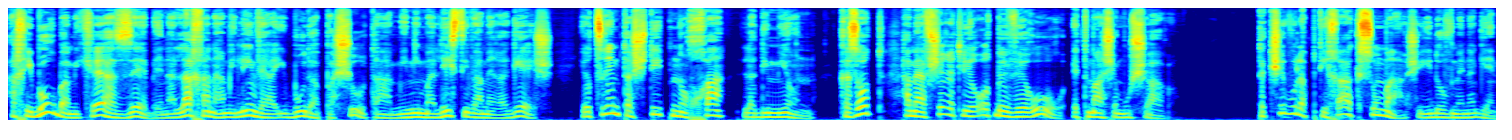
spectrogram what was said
החיבור במקרה הזה בין הלחן, המילים והעיבוד הפשוט, המינימליסטי והמרגש, יוצרים תשתית נוחה לדמיון, כזאת המאפשרת לראות בבירור את מה שמושר. תקשיבו לפתיחה הקסומה שידוב מנגן.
